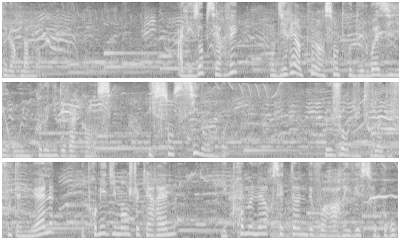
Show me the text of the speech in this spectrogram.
de leur maman. À les observer, on dirait un peu un centre de loisirs ou une colonie de vacances. Ils sont si nombreux. Le jour du tournoi de foot annuel, le premier dimanche de carême, les promeneurs s'étonnent de voir arriver ce groupe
